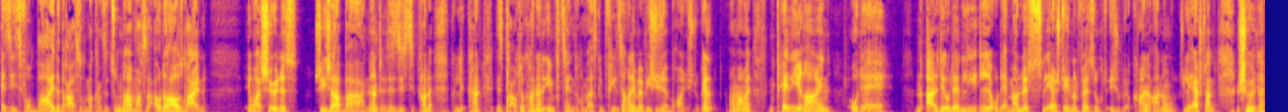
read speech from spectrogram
Es ist vorbei, da brauchst du, kannst du zumachen, machst du Autohaus rein. Irgendwas Schönes. Shisha-Bar, ne? Das, ist keine, kein, das braucht doch keiner ein Impfzentrum, es gibt viele Sachen, die wir wichtiger bräuchten, gell? Machen wir mal ein Penny rein oder ein Aldi oder ein Lidl oder man lässt es leer stehen und versucht, ich keine Ahnung, Leerstand, ein schöner,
